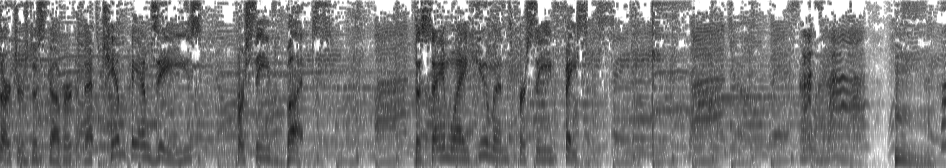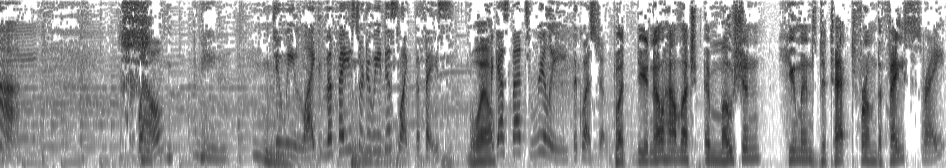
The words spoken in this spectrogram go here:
Researchers discovered that chimpanzees perceive butts the same way humans perceive faces. Oh wow! Hmm. Huh. Well, I mean, hmm. do we like the face or do we dislike the face? Well, I guess that's really the question. but do you know how much emotion humans detect from the face. Right?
